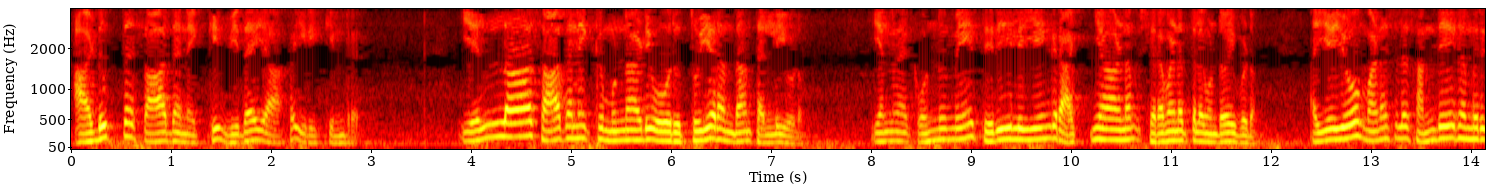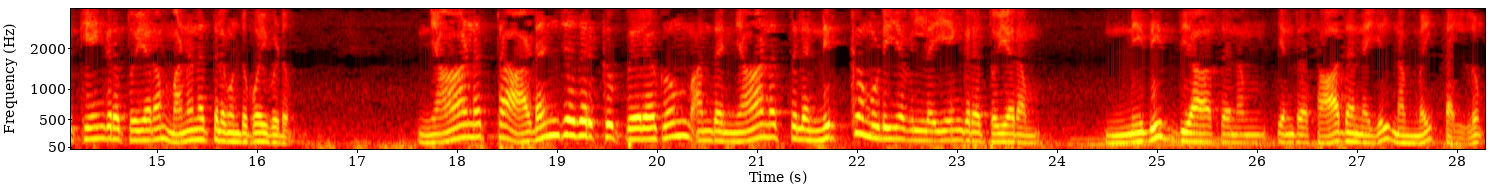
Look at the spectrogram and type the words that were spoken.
அடுத்த சாதனைக்கு விதையாக இருக்கின்ற எல்லா சாதனைக்கு முன்னாடி ஒரு துயரம் தான் தள்ளிவிடும். எனக்கு ஒண்ணுமே தெரியலையேங்கிற அஜானம் சிரவணத்துல கொண்டு போய் விடும் ஐயையோ மனசுல சந்தேகம் இருக்கேங்கிற துயரம் மனநத்துல கொண்டு போய் விடும் ஞானத்தை அடைஞ்சதற்கு பிறகும் அந்த ஞானத்துல நிற்க முடியவில்லையேங்கிற துயரம் நிதித்தியாசனம் என்ற சாதனையில் நம்மை தள்ளும்.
